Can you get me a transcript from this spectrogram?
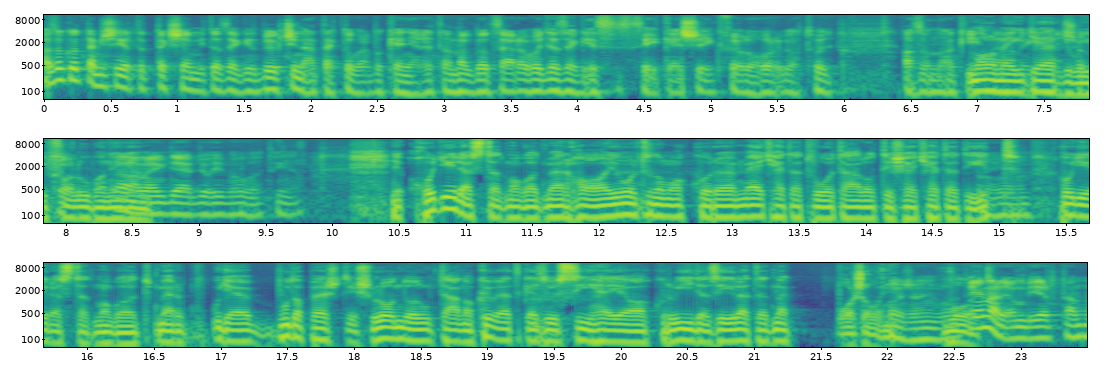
azok ott nem is értettek semmit az egész, ők csinálták tovább a kenyeret annak dacára, hogy az egész székelység fölhorgat, hogy azonnal ki. Valamelyik gyergyói faluban, igen. Valamelyik gyergyóiban volt, igen. Hogy érezted magad? Mert ha jól tudom, akkor egy hetet voltál ott, és egy hetet itt. Igen. Hogy érezted magad? Mert ugye Budapest és London után a következő színhelye, akkor így az életednek Pozsony, Pozsony volt. volt. Én nagyon bírtam.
